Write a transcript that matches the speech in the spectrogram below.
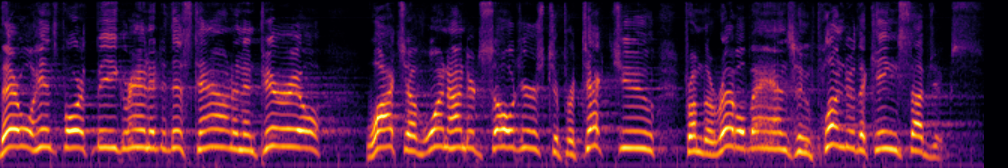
there will henceforth be granted to this town an imperial watch of 100 soldiers to protect you from the rebel bands who plunder the king's subjects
